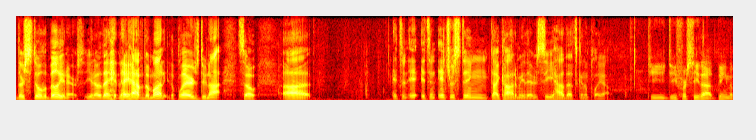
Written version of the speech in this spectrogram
they're still the billionaires. You know, they they have the money. The players do not. So, uh, it's an it's an interesting dichotomy there to see how that's going to play out. Do you, do you foresee that being the,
